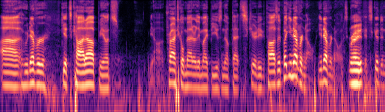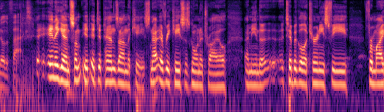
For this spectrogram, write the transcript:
uh, who never gets caught up, you know, it's you know, practical matter, they might be using up that security deposit, but you never know. You never know. It's Right. It's good to know the facts. And again, some it, it depends on the case. Not every case is going to trial. I mean, the a typical attorney's fee for my,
